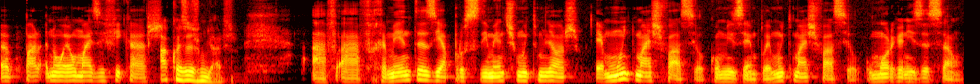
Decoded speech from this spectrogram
a- a não é o mais eficaz. Há coisas melhores. Há, há ferramentas e há procedimentos muito melhores. É muito mais fácil, como exemplo, é muito mais fácil uma organização.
